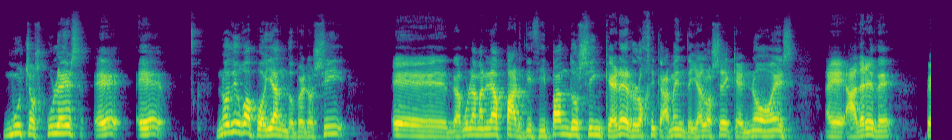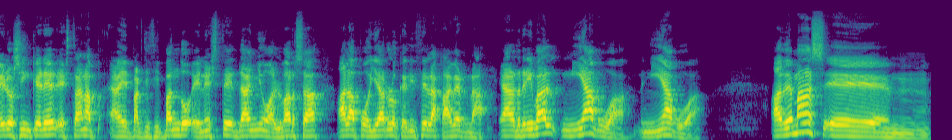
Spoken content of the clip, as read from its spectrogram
muchos culés, eh, eh, no digo apoyando, pero sí de alguna manera participando sin querer, lógicamente, ya lo sé que no es eh, adrede, pero sin querer están eh, participando en este daño al Barça al apoyar lo que dice la caverna. Al rival ni agua, ni agua. Además, em,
